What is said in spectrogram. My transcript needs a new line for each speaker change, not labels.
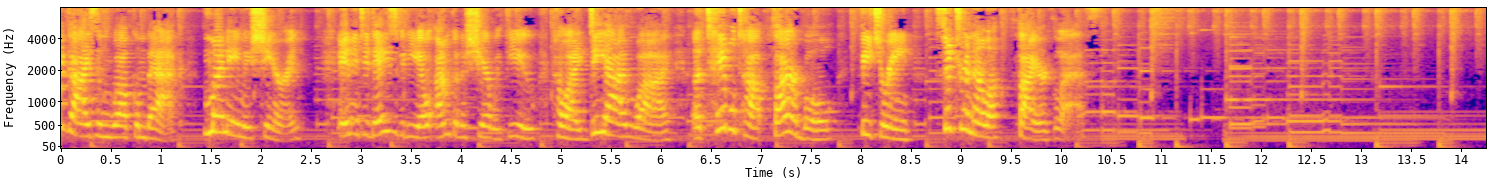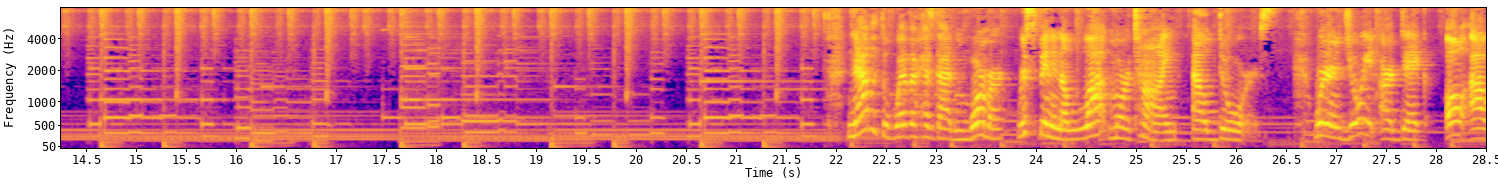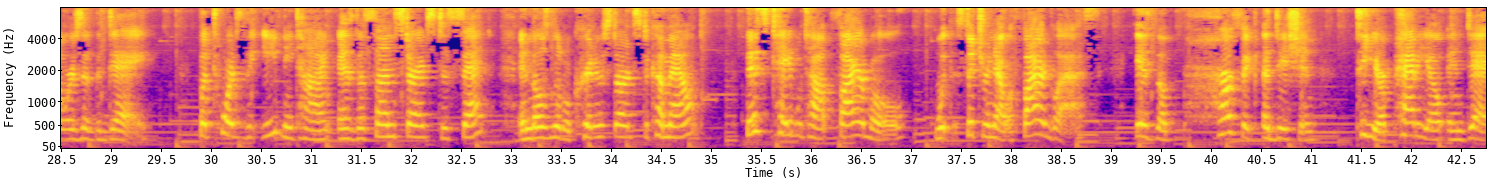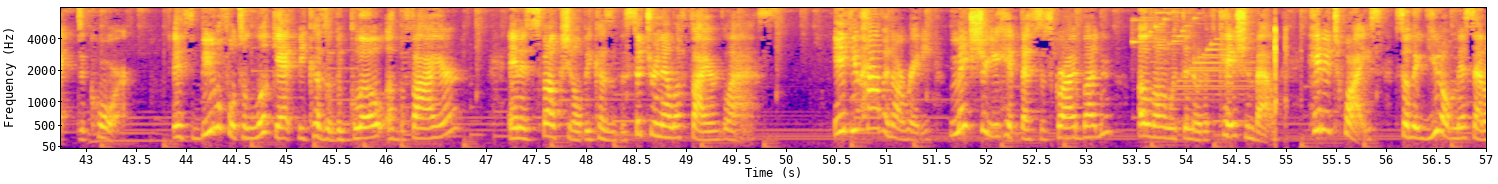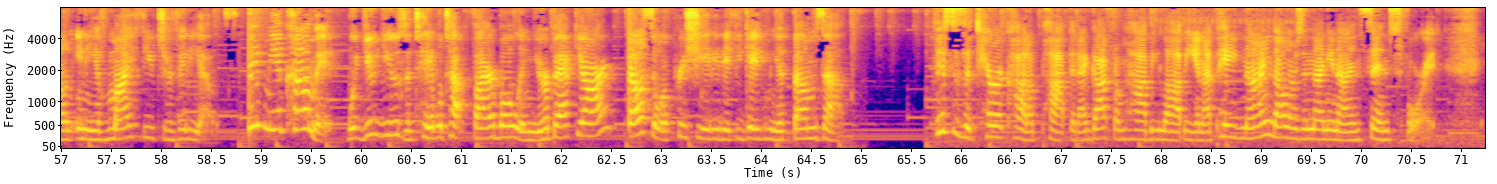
Hi guys and welcome back. My name is Sharon and in today's video I'm going to share with you how I DIY a tabletop fire bowl featuring citronella fire glass. Now that the weather has gotten warmer, we're spending a lot more time outdoors. We're enjoying our deck all hours of the day. But towards the evening time, as the sun starts to set and those little critters starts to come out, this tabletop fire bowl with citronella fire glass is the perfect addition to your patio and deck decor. It's beautiful to look at because of the glow of the fire, and it's functional because of the citronella fire glass. If you haven't already, make sure you hit that subscribe button along with the notification bell. Hit it twice so that you don't miss out on any of my future videos. Leave me a comment. Would you use a tabletop fire bowl in your backyard? I also appreciate it if you gave me a thumbs up. This is a terracotta pot that I got from Hobby Lobby and I paid $9.99 for it.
